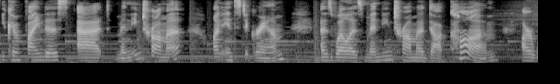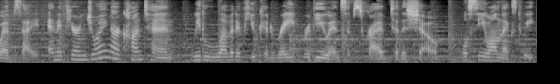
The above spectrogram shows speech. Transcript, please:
you can find us at Mending Trauma on Instagram, as well as mendingtrauma.com, our website. And if you're enjoying our content, we'd love it if you could rate, review, and subscribe to the show. We'll see you all next week.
